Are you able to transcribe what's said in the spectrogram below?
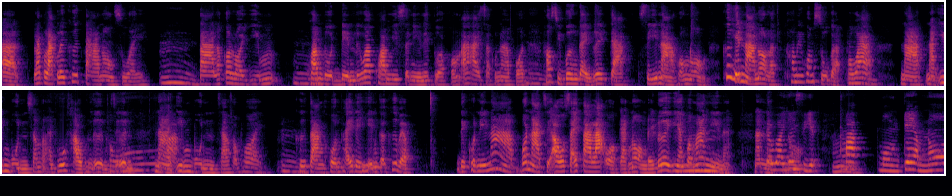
อ่าหลักๆเลยคือตาน้องสวย อืม ตาแล้วก็รอยยิ้มอื ความโดดเด่นหรือว่าความมีเสน่ห์ในตัวของอาอายสักุณาพรอืมเฮาสิเบิ่งได้เลยจากสีหน้าของน้อง คือเห็นหน้าน้องล่ะเฮามีความสุขอะเพราะว่าหน้าหน้าอิ่มบุญสำหรับผู้เฒ่าเพิ่นเอิ้นโอ้สิเอิ้นหน้าค่ะอิ่มบุญสาวคำพ้อยมคือต่างคนไผได้เห็นก็คือแบบ เด็กคนนี้หน้าบ่น่าสิเอาสายตาละออกจากน้องได้เลยอหยังประมาณนี้น่ะนั่นแหละแต่ว่าพี่ย่น้ออยงซีดอืมมักมองแก้มน้อ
